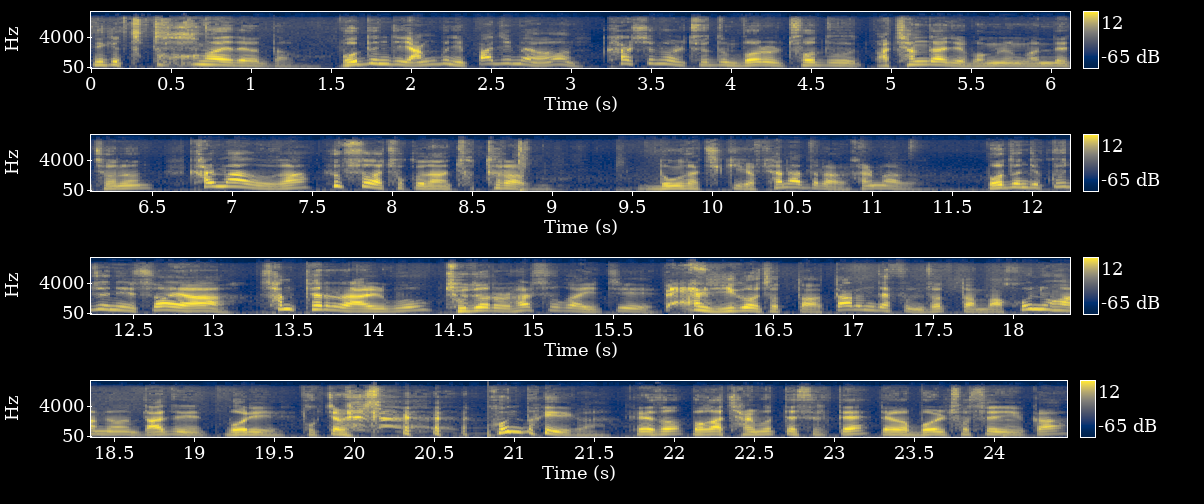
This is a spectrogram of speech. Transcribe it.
이렇게 두툼해야 된다고. 뭐든지 양분이 빠지면 칼슘을 주든 뭐를 줘도 마찬가지로 먹는 건데 저는 칼마그가 흡수가 좋고 난 좋더라고. 농사 짓기가 편하더라고, 칼마그가. 뭐든지 꾸준히 써야 상태를 알고 조절을 할 수가 있지. 빽 이거 줬다, 다른 제품 줬다, 막 혼용하면 나중에 머리 복잡해서 혼동이가. 그래서 뭐가 잘못됐을 때 내가 뭘 줬으니까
